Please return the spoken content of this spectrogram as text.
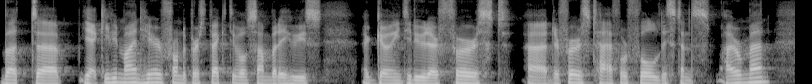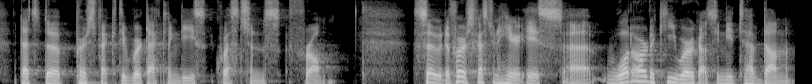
But uh, yeah, keep in mind here from the perspective of somebody who is going to do their first, uh, their first half or full distance Ironman. That's the perspective we're tackling these questions from. So the first question here is, uh, what are the key workouts you need to have done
